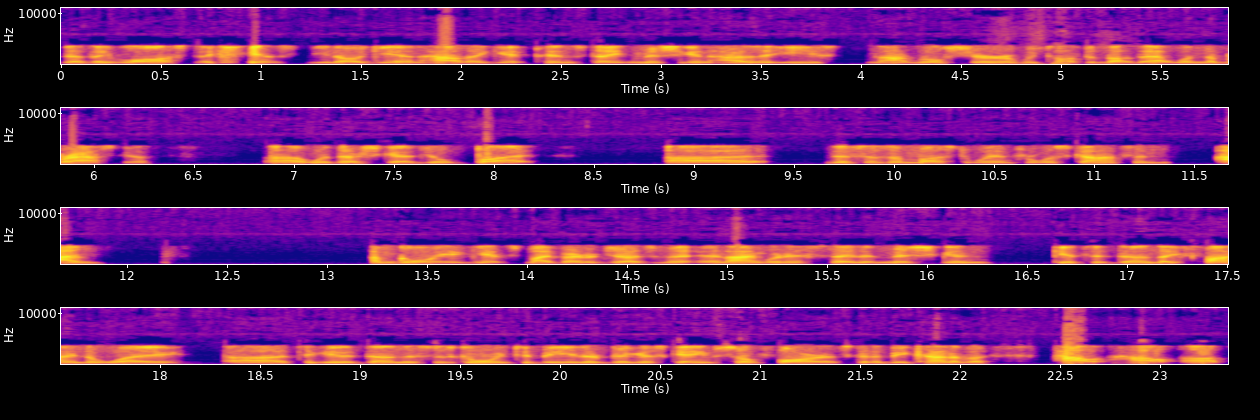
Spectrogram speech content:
that they've lost against, you know, again, how they get Penn State and Michigan out of the East, not real sure. We talked about that with Nebraska, uh, with their schedule, but, uh, this is a must win for Wisconsin. I'm, I'm going against my better judgment and I'm going to say that Michigan gets it done. They find a way, uh, to get it done. This is going to be their biggest game so far. It's going to be kind of a, how, how up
